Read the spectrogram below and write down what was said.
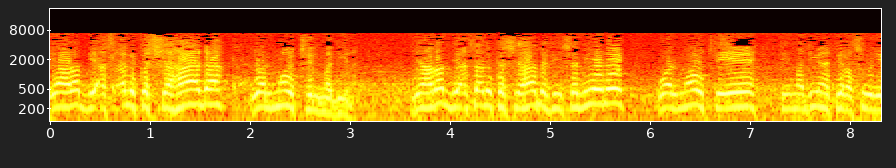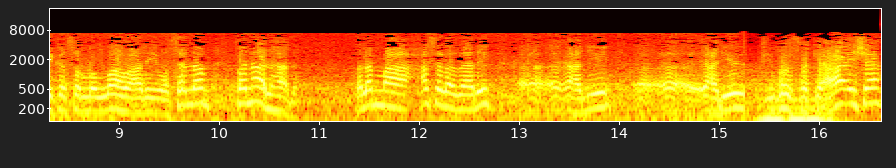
يا ربي أسألك الشهادة والموت في المدينة. يا ربي أسألك الشهادة في سبيلك والموت في إيه؟ في مدينة رسولك صلى الله عليه وسلم. فنال هذا. فلما حصل ذلك يعني يعني في غرفة عائشة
